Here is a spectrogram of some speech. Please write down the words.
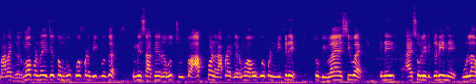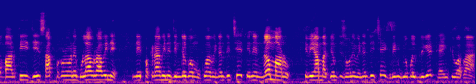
મારા ઘરમાં પણ રહે છે તો હું કોઈ પણ બીક વગર એમની સાથે રહું છું. તો આપ પણ આપણા ઘરમાં આવું કોઈ પણ નીકળે તો બીવાયા સિવાય એને આઇસોલેટ કરીને બોલા બહારથી જે સાપ પકડવાને બોલાવરાવીને એને પકડાવીને જંગલમાં મૂકવા વિનંતી છે. તેને ન મારો એવી આ માધ્યમથી સૌને વિનંતી છે. Green global brigade thank you આભાર.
